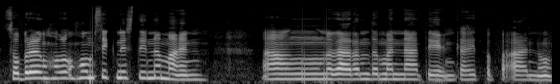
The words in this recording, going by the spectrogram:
sobrang ho- homesickness din naman ang nararamdaman natin kahit papaano.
